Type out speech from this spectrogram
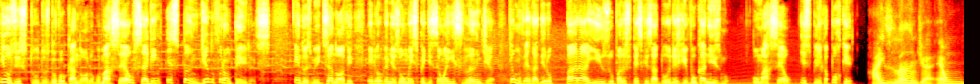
E os estudos do vulcanólogo Marcel seguem expandindo fronteiras. Em 2019, ele organizou uma expedição à Islândia, que é um verdadeiro paraíso para os pesquisadores de vulcanismo. O Marcel explica por quê. A Islândia é um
